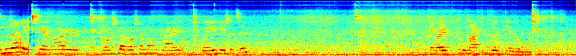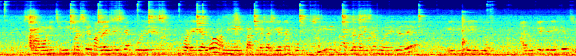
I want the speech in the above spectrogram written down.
বন্ধুরা, এই যে আমার মশলা কষানো প্রায় হয়েই এসেছে। এবার একটু মাছগুলো দিয়ে দেবো। মামনি চিংড়ি মাছের মালাইকারিটা করে ঘরে গেল। আমি এই কাতলা কালিয়াটা করছি। কাতলা কালিয়াটা হয়ে গেলে এদিকে এই আলু কেটে রেখেছি,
